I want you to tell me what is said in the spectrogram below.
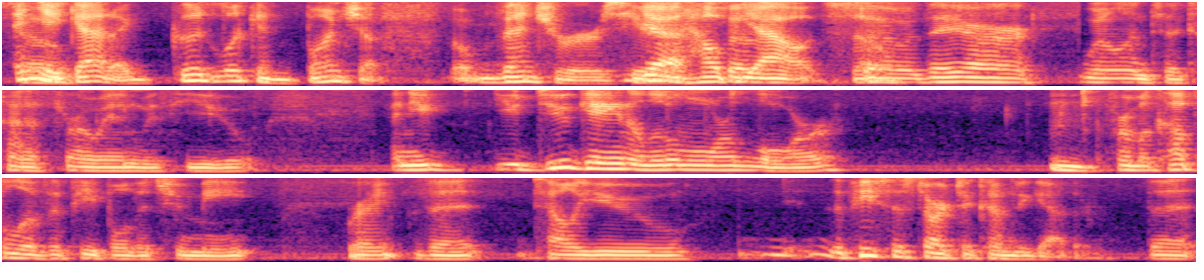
So, and you got a good looking bunch of adventurers here to help so- you out. So, so they are willing to kind of throw in with you and you you do gain a little more lore Mm. from a couple of the people that you meet right. that tell you the pieces start to come together that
